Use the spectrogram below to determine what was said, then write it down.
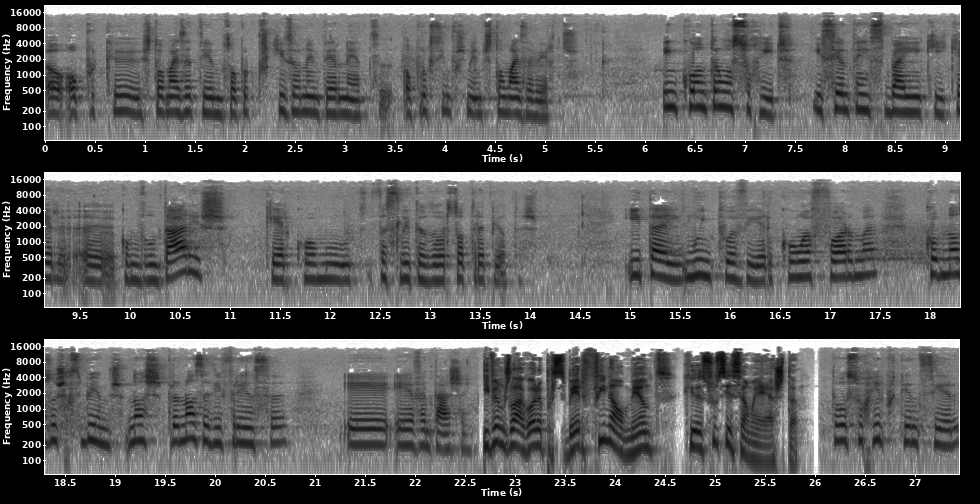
ou porque estão mais atentos, ou porque pesquisam na internet, ou porque simplesmente estão mais abertos, encontram a sorrir e sentem-se bem aqui, quer uh, como voluntários, quer como facilitadores ou terapeutas. E tem muito a ver com a forma como nós os recebemos. Nós, para nós, a diferença é, é a vantagem. E vamos lá agora perceber, finalmente, que associação é esta. Estou a sorrir pretende ser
